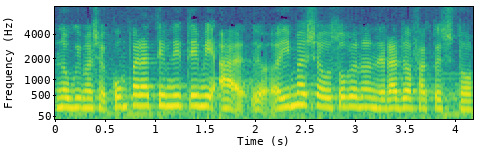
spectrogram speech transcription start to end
многу имаше компаративни теми, а имаше особено не радува фактот што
